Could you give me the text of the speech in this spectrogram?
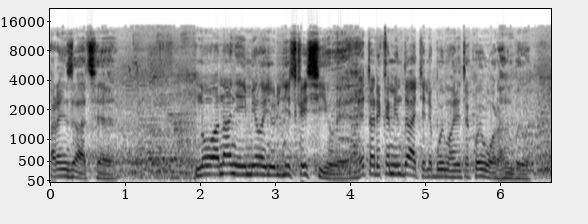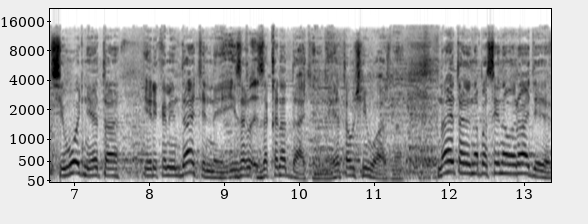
организация, но она не имела юридической силы. Это рекомендательный, будем говорить, такой орган был. Сегодня это и рекомендательный, и за- законодательный. Это очень важно. На это на бассейновой раде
